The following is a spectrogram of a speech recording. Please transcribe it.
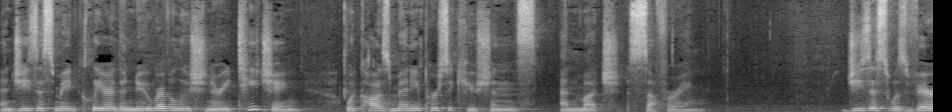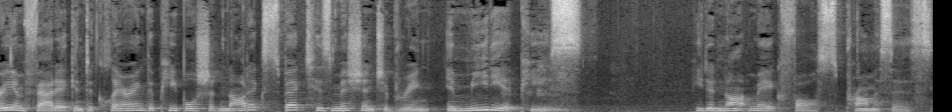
And Jesus made clear the new revolutionary teaching would cause many persecutions and much suffering. Jesus was very emphatic in declaring the people should not expect his mission to bring immediate peace he did not make false promises.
